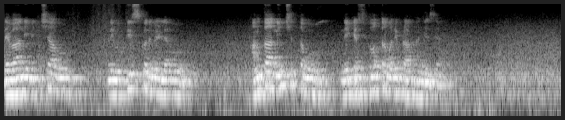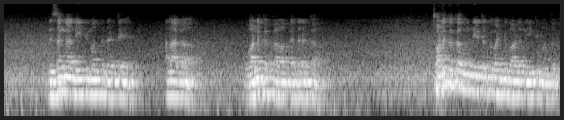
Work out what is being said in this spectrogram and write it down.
దేవా నీవిచ్చావు నీవు తీసుకొని వెళ్ళావు. అంతా నీ చిత్తము నీకే స్తోత్రం అని ప్రార్థన చేశాను. నిజంగా నీతిమంతుడంటే అలాగా వనకక బెదరక తొణకక ఉండేటటువంటి వాళ్ళ నీతిమంతులు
